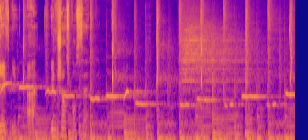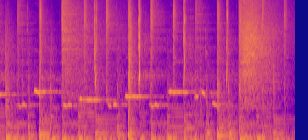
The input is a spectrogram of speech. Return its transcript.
Bienvenue à Une chance s'aime.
